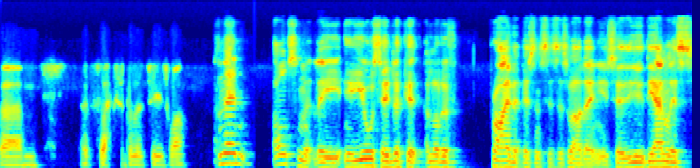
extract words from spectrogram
um, of flexibility as well. And then ultimately, you also look at a lot of private businesses as well, don't you? So the, the analysts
